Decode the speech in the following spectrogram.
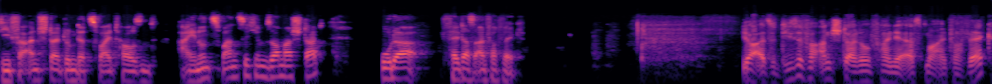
die Veranstaltungen der 2021 im Sommer statt oder fällt das einfach weg? Ja, also diese Veranstaltungen fallen ja erstmal einfach weg.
